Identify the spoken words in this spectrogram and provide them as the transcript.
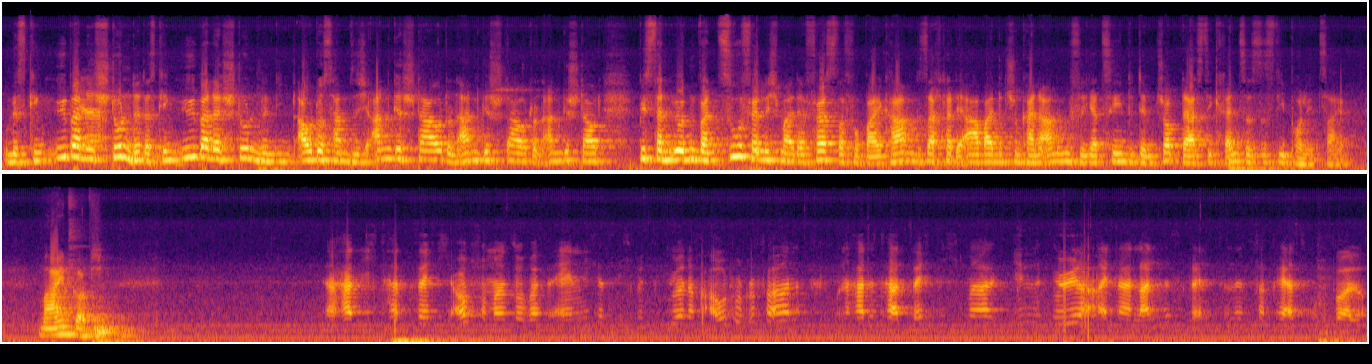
Und es ging über eine Stunde, das ging über eine Stunde. Die Autos haben sich angestaut und angestaut und angestaut, bis dann irgendwann zufällig mal der Förster vorbeikam und gesagt hat, er arbeitet schon keine Ahnung wie viele Jahrzehnte dem Job, da ist die Grenze, es ist die Polizei. Mein Gott. Da hatte ich tatsächlich auch schon mal so was ähnliches. Ich bin früher noch Auto gefahren hatte tatsächlich mal in Höhe einer Landesgrenze einen Verkehrsunfall.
